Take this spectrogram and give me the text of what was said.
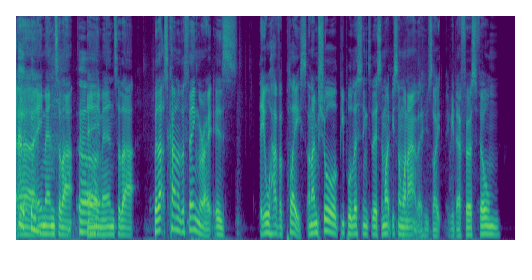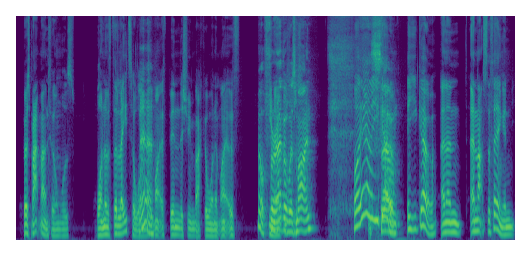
Uh, amen to that. Uh, amen to that. But that's kind of the thing, right? Is they all have a place, and I'm sure people listening to this, there might be someone out there who's like, maybe their first film, first Batman film was one of the later ones. Yeah. It might have been the Schumacher one. It might have. Well, You know, forever was mine. Well, yeah, there you So- go. There you go. And then, and that's the thing, and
